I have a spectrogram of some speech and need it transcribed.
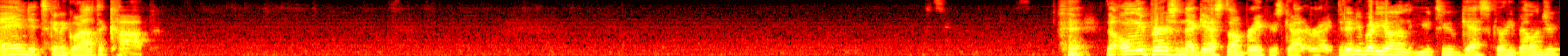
And it's going to go out the cop. the only person that guessed on Breakers got it right. Did anybody on YouTube guess Cody Bellinger?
